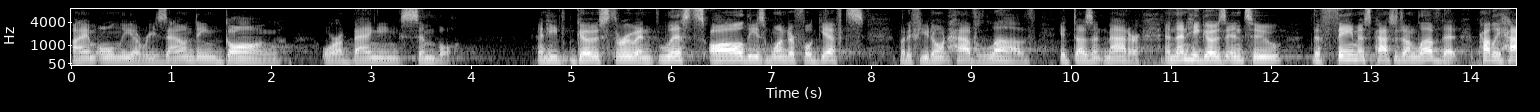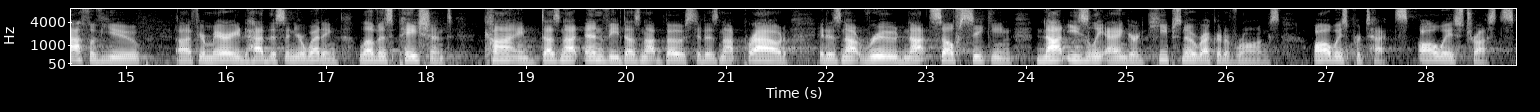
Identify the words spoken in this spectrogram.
I am only a resounding gong or a banging cymbal. And he goes through and lists all these wonderful gifts, but if you don't have love, it doesn't matter. And then he goes into the famous passage on love that probably half of you, uh, if you're married, had this in your wedding. Love is patient, kind, does not envy, does not boast, it is not proud, it is not rude, not self seeking, not easily angered, keeps no record of wrongs, always protects, always trusts,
